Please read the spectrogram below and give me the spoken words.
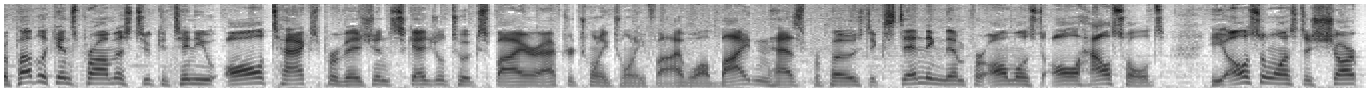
Republicans promise to continue all tax provisions scheduled to expire after 2025, while Biden has proposed extending them for almost all households. He also wants to sharp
